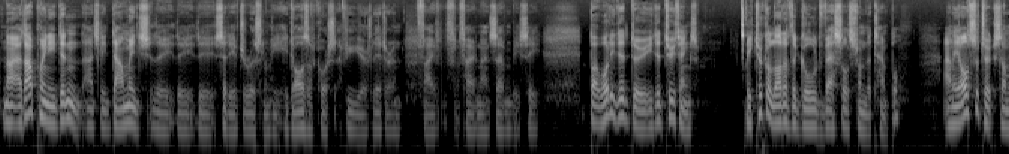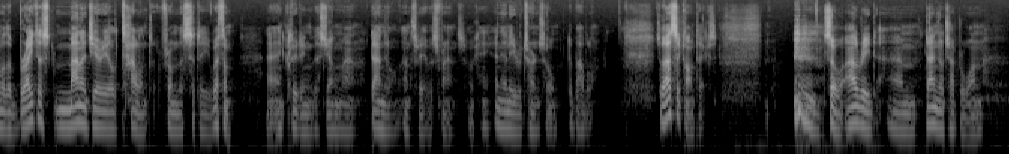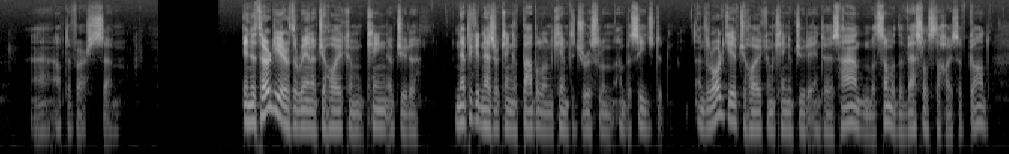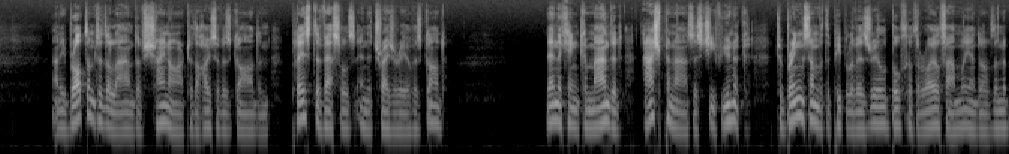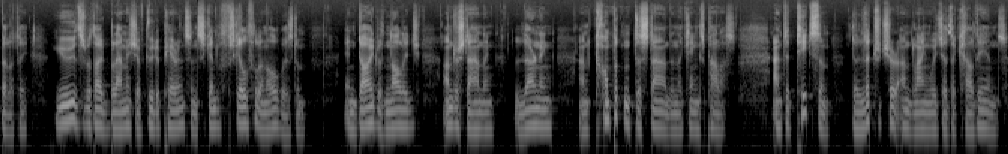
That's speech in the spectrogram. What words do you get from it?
Now, at that point, he didn't actually damage the, the, the city of Jerusalem. He, he does, of course, a few years later in 5, 597 BC. But what he did do, he did two things. He took a lot of the gold vessels from the temple, and he also took some of the brightest managerial talent from the city with him, uh, including this young man, Daniel, and three of his friends. Okay, And then he returns home to Babylon. So that's the context. so I'll read um, Daniel chapter 1 uh, up to verse 7. In the third year of the reign of Jehoiakim, king of Judah, Nebuchadnezzar, king of Babylon, came to Jerusalem and besieged it. And the Lord gave Jehoiakim, king of Judah, into his hand, and with some of the vessels the house of God. And he brought them to the land of Shinar, to the house of his God, and placed the vessels in the treasury of his God. Then the king commanded Ashpenaz, his chief eunuch, to bring some of the people of Israel, both of the royal family and of the nobility, youths without blemish, of good appearance, and skilful in all wisdom, endowed with knowledge, understanding, learning, and competent to stand in the king's palace, and to teach them the literature and language of the Chaldeans.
